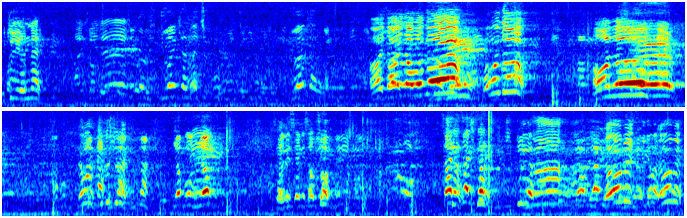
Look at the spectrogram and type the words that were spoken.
Mito yerine. Güven kendine çık. Haydi haydi havada! Havada! Havada! Devam çık dışarı. Yap oğlum yap. Seni seni Samsun. Sen sen sen. Devam et. Devam et.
